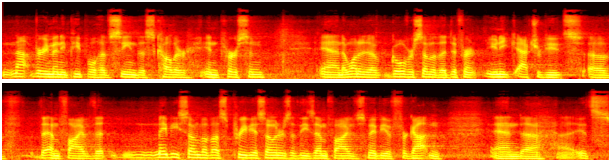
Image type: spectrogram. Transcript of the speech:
not very many people have seen this color in person. And I wanted to go over some of the different unique attributes of the M5 that maybe some of us previous owners of these M5s maybe have forgotten and uh, uh, it's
